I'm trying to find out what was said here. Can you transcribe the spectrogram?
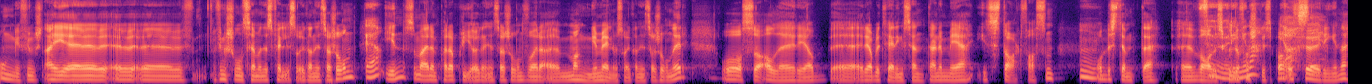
unge funksjon, nei, Funksjonshemmedes Fellesorganisasjon ja. inn, som er en paraplyorganisasjon for mange medlemsorganisasjoner. Og også alle rehab, rehabiliteringssentrene med i startfasen. Mm. Og bestemte hva det skulle forskes på, ja, og føringene.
